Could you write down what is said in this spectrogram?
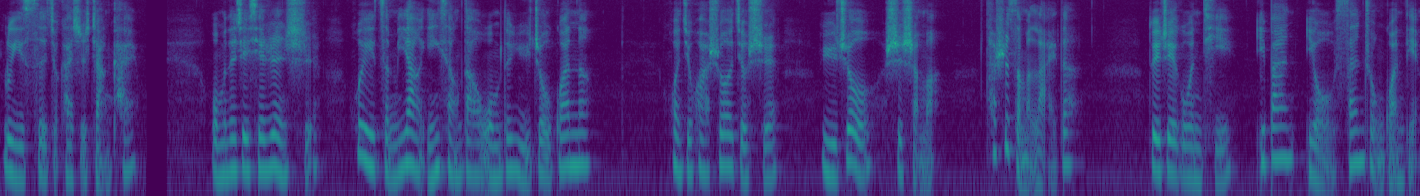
路易斯就开始展开我们的这些认识会怎么样影响到我们的宇宙观呢？换句话说，就是。宇宙是什么？它是怎么来的？对这个问题，一般有三种观点：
